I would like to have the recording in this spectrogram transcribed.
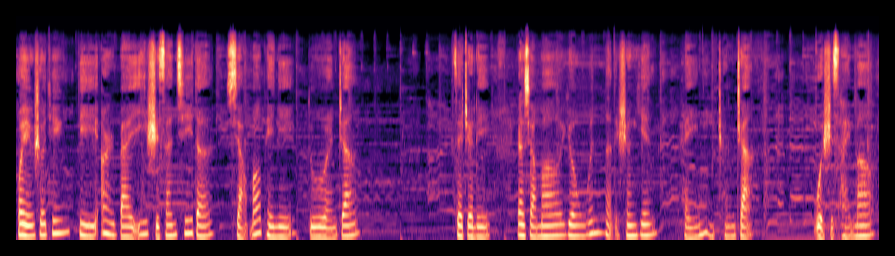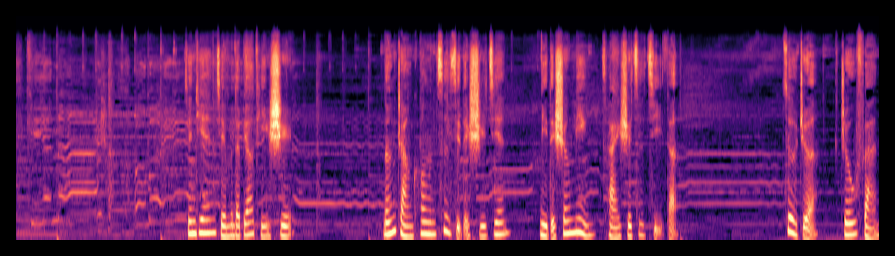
欢迎收听第二百一十三期的小猫陪你读文章。在这里，让小猫用温暖的声音陪你成长。我是菜猫。今天节目的标题是：能掌控自己的时间，你的生命才是自己的。作者周凡。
